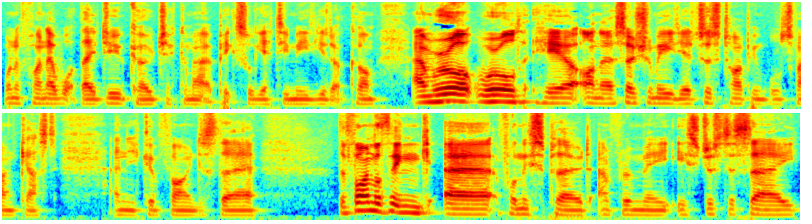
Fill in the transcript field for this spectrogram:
want to find out what they do, go check them out at pixelyetimedia.com. And we're all, we're all here on uh, social media, just type in Wolves Fancast and you can find us there. The final thing uh, from this episode and from me is just to say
